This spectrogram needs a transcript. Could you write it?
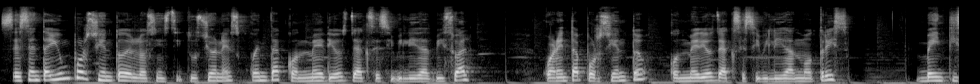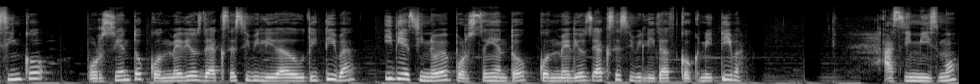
61% de las instituciones cuenta con medios de accesibilidad visual, 40% con medios de accesibilidad motriz, 25% con medios de accesibilidad auditiva y 19% con medios de accesibilidad cognitiva. Asimismo,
